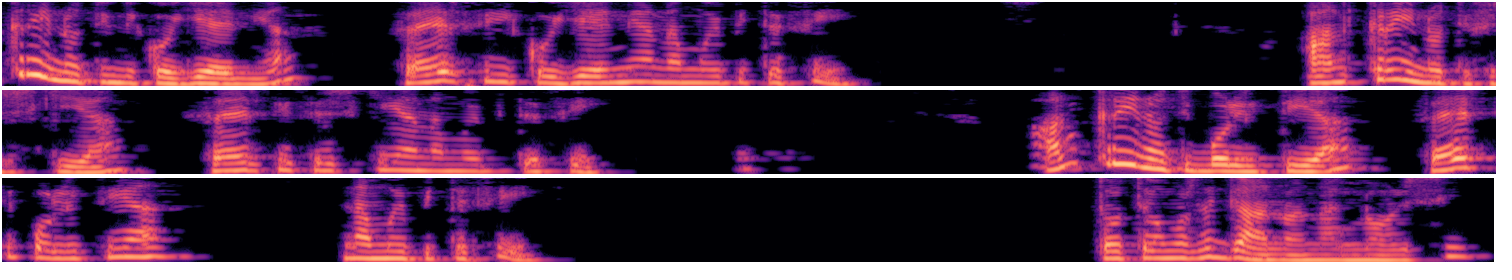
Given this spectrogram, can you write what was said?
κρίνω την οικογένεια, θα έρθει η οικογένεια να μου επιτεθεί. Αν κρίνω τη θρησκεία, θα έρθει η θρησκεία να μου επιτεθεί. Αν κρίνω την πολιτεία, θα έρθει η πολιτεία να μου επιτεθεί. Τότε όμως δεν κάνω αναγνώριση,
